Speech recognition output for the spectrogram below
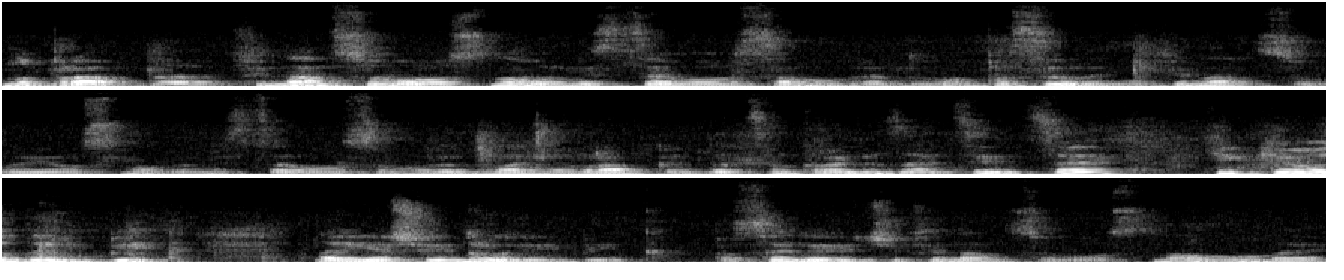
Ну, правда, фінансова основа місцевого самоврядування, посилення фінансової основи місцевого самоврядування в рамках децентралізації це тільки один бік, а є ще й другий бік. Посилюючи фінансову основу, ми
